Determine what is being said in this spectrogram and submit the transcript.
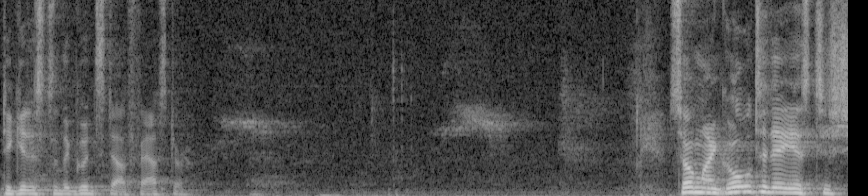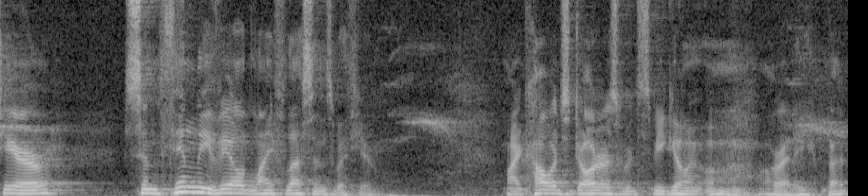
to get us to the good stuff faster. So, my goal today is to share some thinly veiled life lessons with you. My college daughters would be going, oh, already, but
